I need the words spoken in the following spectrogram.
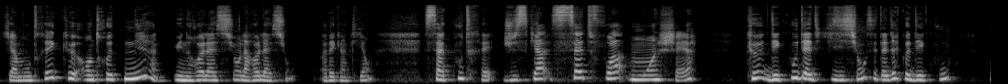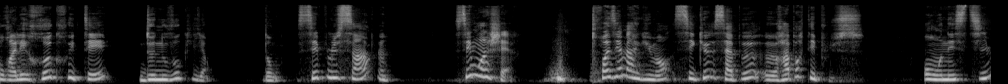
qui a montré que entretenir une relation, la relation avec un client, ça coûterait jusqu'à 7 fois moins cher que des coûts d'acquisition, c'est-à-dire que des coûts pour aller recruter de nouveaux clients. Donc, c'est plus simple, c'est moins cher. Troisième argument, c'est que ça peut euh, rapporter plus. On estime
